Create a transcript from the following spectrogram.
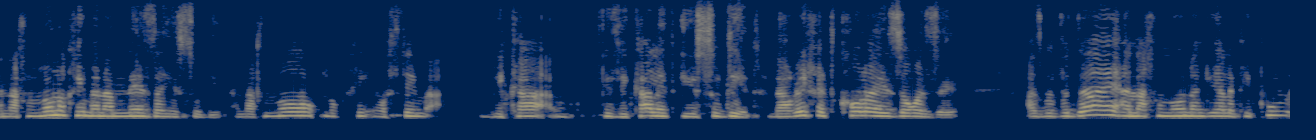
אנחנו לא לוקחים אנמנזה יסודית, אנחנו לא לוקחים, עושים בדיקה פיזיקלית יסודית, להעריך את כל האזור הזה, אז בוודאי אנחנו לא נגיע לטיפול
